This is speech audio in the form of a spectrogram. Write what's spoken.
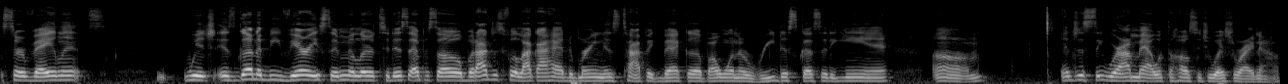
Surveillance, which is going to be very similar to this episode, but I just feel like I had to bring this topic back up. I want to rediscuss it again. Um, and just see where I'm at with the whole situation right now.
